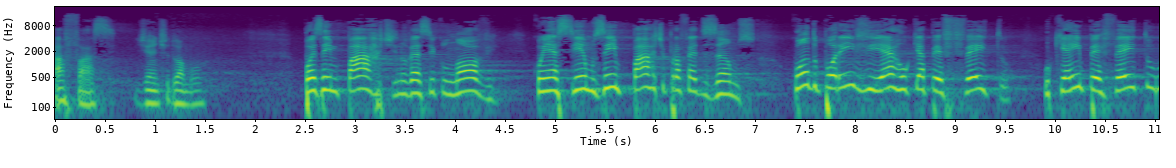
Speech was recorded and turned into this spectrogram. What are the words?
a face diante do amor. Pois em parte, no versículo 9, conhecemos, em parte profetizamos. Quando, porém, vier o que é perfeito, o que é imperfeito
